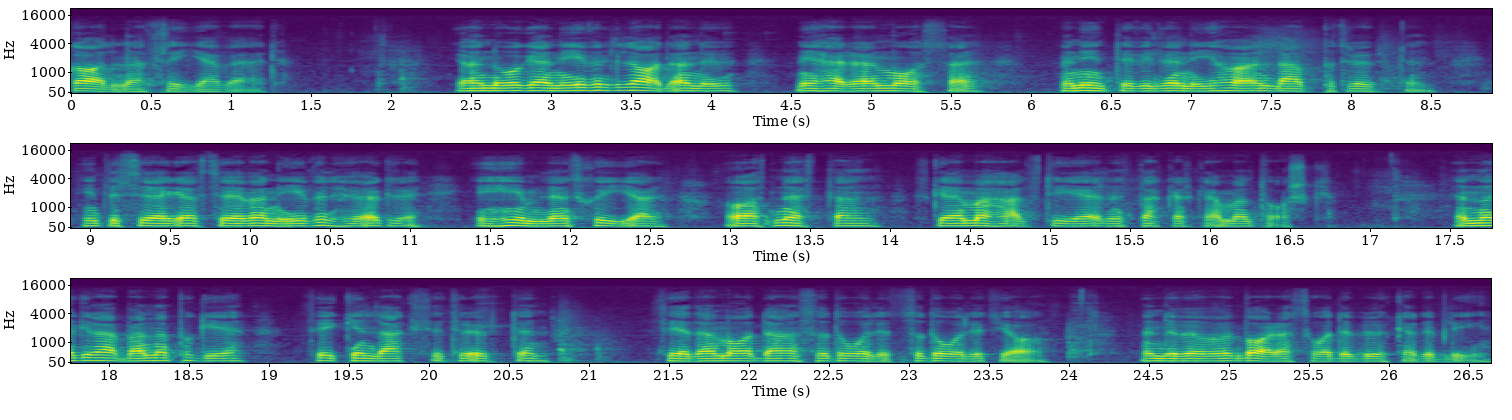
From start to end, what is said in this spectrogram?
galna fria värld. Ja, nog är ni väl glada nu, ni herrar måsar, men inte vill väl ni ha en labb på truten. Inte svävar ni väl högre i himlens skyar och att nästan skrämma halvt ihjäl en stackars gammal torsk. En av grabbarna på G fick en lax i truten. Sedan mådde han så dåligt, så dåligt, ja. Men det var väl bara så det brukade bli.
